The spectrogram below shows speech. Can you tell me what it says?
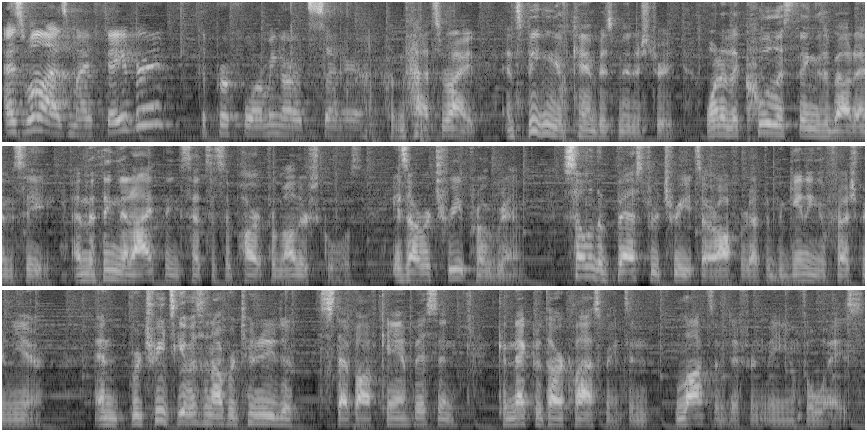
as well as my favorite, the Performing Arts Center. That's right. And speaking of campus ministry, one of the coolest things about MC, and the thing that I think sets us apart from other schools, is our retreat program. Some of the best retreats are offered at the beginning of freshman year. And retreats give us an opportunity to step off campus and connect with our classmates in lots of different meaningful ways.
